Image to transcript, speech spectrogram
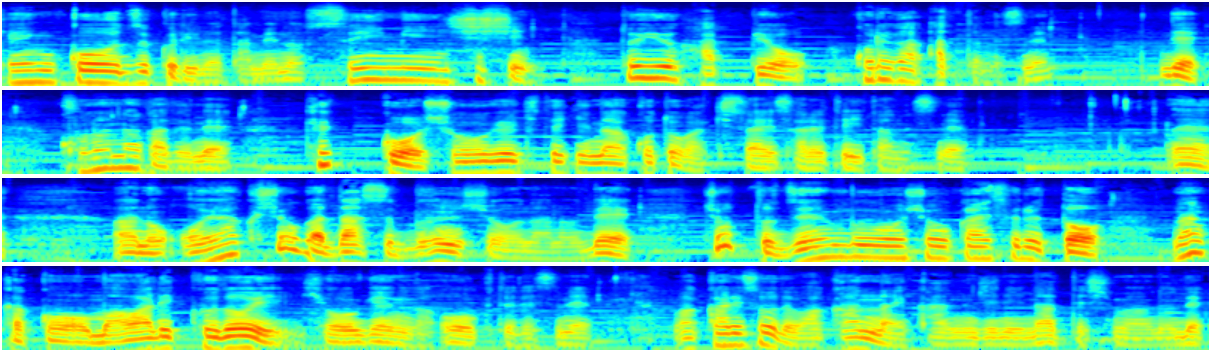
健康づくりのための睡眠指針という発表これがあったんですね。でこの中でね結構衝撃的なことが記載されていたんですね。であのお役所が出す文章なのでちょっと全文を紹介するとなんかこう回りくどい表現が多くてですね分かりそうで分かんない感じになってしまうので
